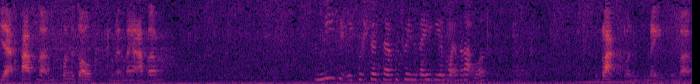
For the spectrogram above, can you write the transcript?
Yeah, fab mums. When the dogs come in, they have them. Immediately pushed herself between the baby and whatever that was. The black ones, me and mum.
